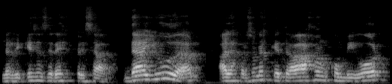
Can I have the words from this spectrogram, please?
la riqueza será expresada. Da ayuda a las personas que trabajan con vigor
